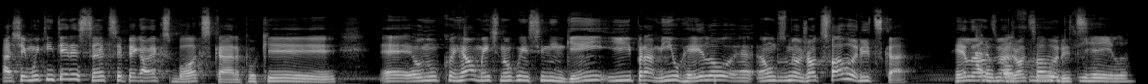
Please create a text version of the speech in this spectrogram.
achei muito interessante você pegar o Xbox, cara, porque é, eu não, realmente não conheci ninguém e para mim o Halo é, é, um dos meus jogos favoritos, cara. Halo cara, é um dos meus jogos favoritos. De Halo.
